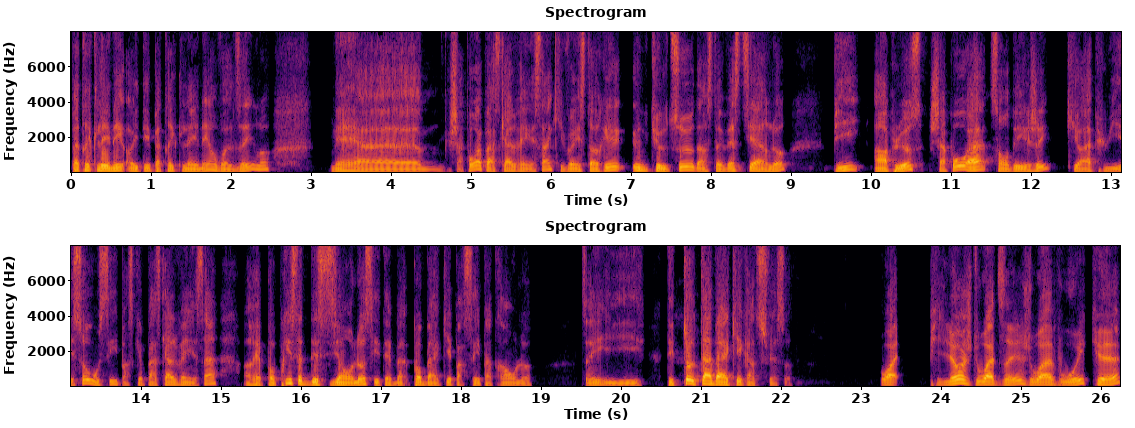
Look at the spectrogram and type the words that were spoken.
Patrick Lainé a été Patrick Lainé, on va le dire, là. Mais euh, chapeau à Pascal Vincent qui veut instaurer une culture dans ce vestiaire-là. Puis, en plus, chapeau à son DG qui a appuyé ça aussi, parce que Pascal Vincent n'aurait pas pris cette décision-là s'il n'était pas baqué par ses patrons. Là. Tu sais, es tout le temps baqué quand tu fais ça. Ouais. Puis là, je dois dire, je dois avouer que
